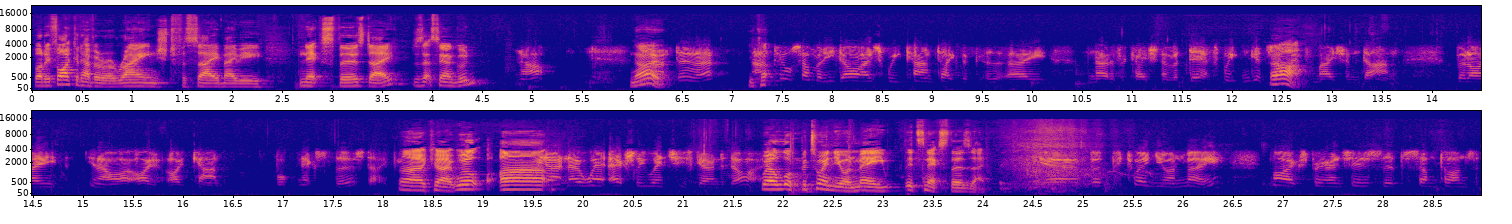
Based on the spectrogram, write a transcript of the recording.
But if I could have her arranged for say maybe next Thursday, does that sound good? No. No. Can't do that. Until somebody dies, we can't take the, a notification of a death. We can get some Ah. information done, but I, you know, I, I, I can't book next Thursday. Okay. Well. we Uh, don't know when actually when she's going to die. well, look. Between you and me, it's next Thursday. yeah, but between you and me, my experience is that sometimes it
